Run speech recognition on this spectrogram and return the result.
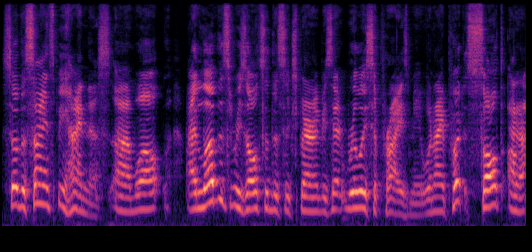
So the science behind this. Uh, well, I love the results of this experiment because it really surprised me. When I put salt on an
